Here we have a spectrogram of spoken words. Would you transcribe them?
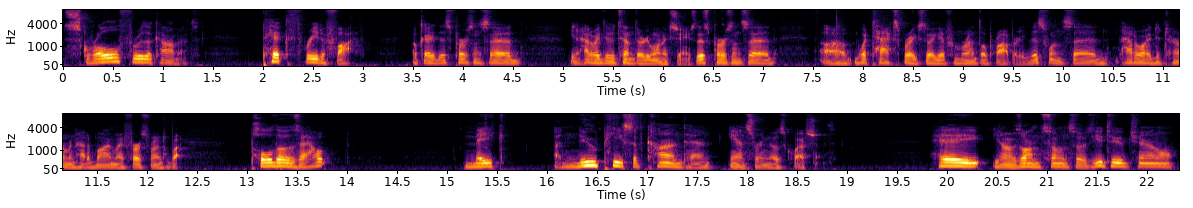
Scroll through the comments. Pick three to five. Okay, this person said, you know, how do I do a 1031 exchange? This person said, uh, what tax breaks do I get from rental property? This one said, how do I determine how to buy my first rental property? Pull those out. Make a new piece of content answering those questions. Hey, you know, I was on so and so's YouTube channel.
